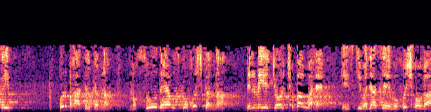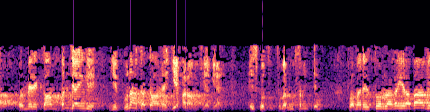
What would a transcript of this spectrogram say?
کی قرب حاصل کرنا، مقصود ہے اس کو خوش کرنا دل میں یہ چور چھپا ہوا ہے کہ اس کی وجہ سے وہ خوش ہوگا اور میرے کام بن جائیں گے۔ یہ گناہ کا کام ہے، یہ حرام کیا گیا ہے۔ اس کو تبرک سمجھتے ہو۔ فمن اضطر غیر باغ۔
